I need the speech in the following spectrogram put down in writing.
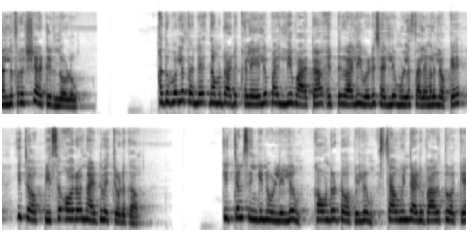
നല്ല ഫ്രഷ് ആയിട്ടിരുന്നോളൂ. അതുപോലെ തന്നെ നമ്മുടെ അടുക്കളയിൽ പല്ലി വാറ്റ എട്ടുകാലി ഇവയുടെ ശല്യമുള്ള സ്ഥലങ്ങളിലൊക്കെ ഈ ചോക്ക് പീസ് ഓരോന്നായിട്ട് വെച്ചു കൊടുക്കാം. കിച്ചൺ സിങ്കിനുള്ളിലും കൗണ്ടർ ടോപ്പിലും സ്റ്റൗവിന്റെ അടിഭാഗത്തുമൊക്കെ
